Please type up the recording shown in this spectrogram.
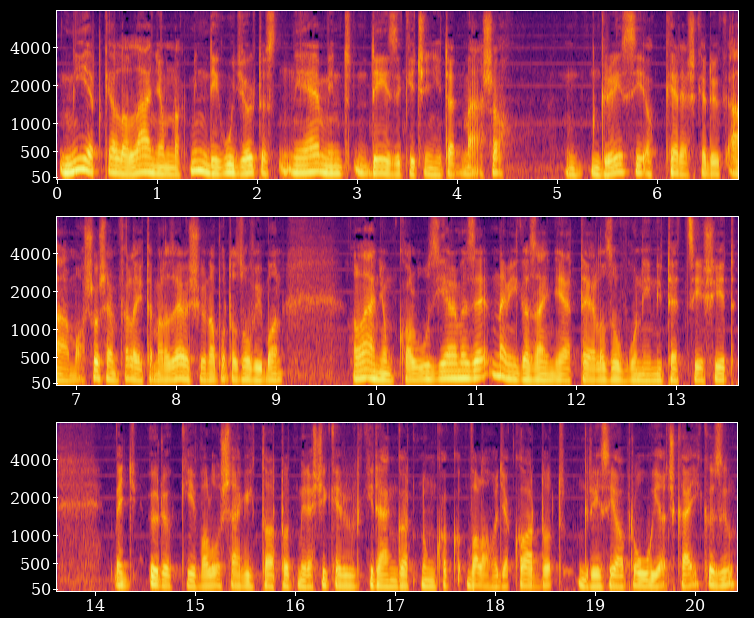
Miért kell a lányomnak mindig úgy öltöznie, mint Daisy kicsinyített mása? Gracie a kereskedők álma. Sosem felejtem el az első napot az oviban. A lányom kalóz nem igazán nyerte el az óvónéni tetszését. Egy örökké valóságig tartott, mire sikerült kirángatnunk a, valahogy a kardot Gracie apró ujjacskái közül.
